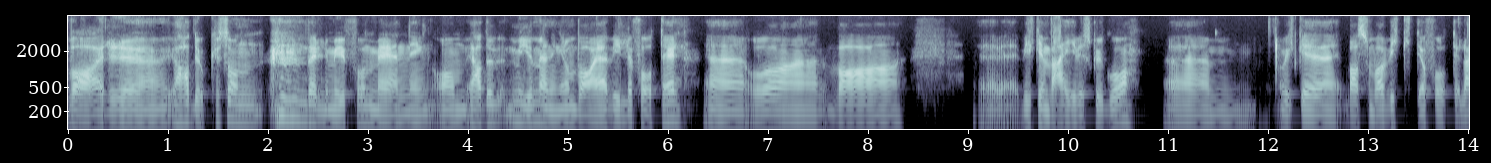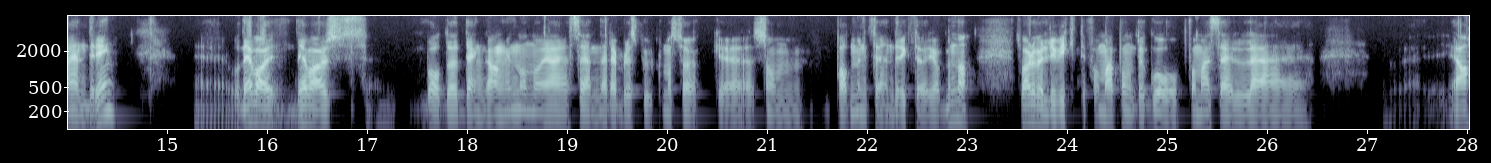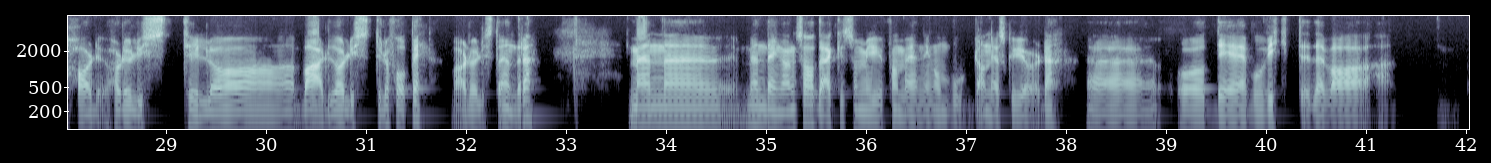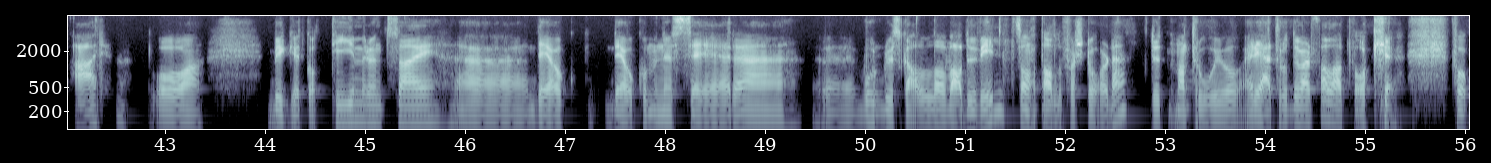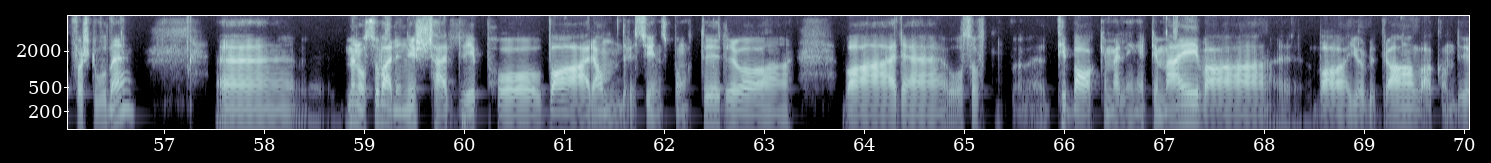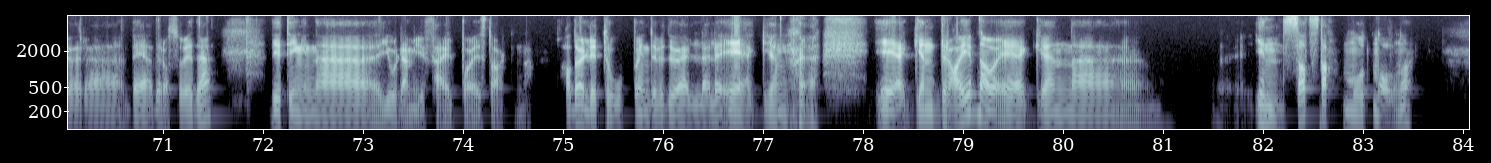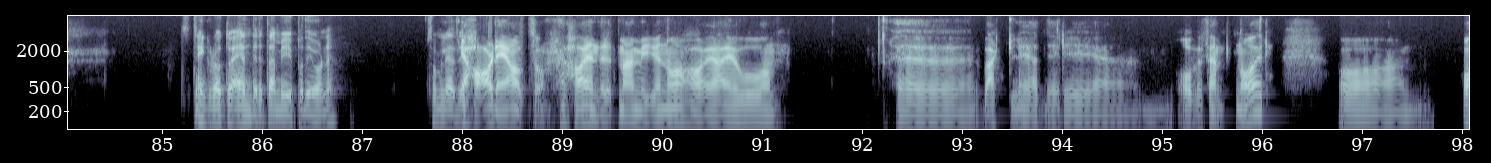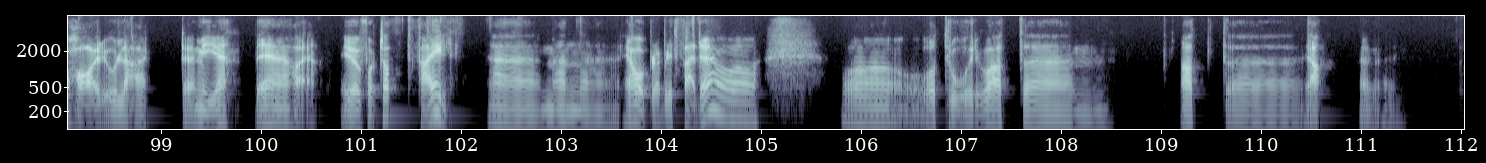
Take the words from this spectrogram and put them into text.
var uh, Jeg hadde jo ikke sånn veldig mye formening om Jeg hadde mye meninger om hva jeg ville få til, uh, og hva, uh, hvilken vei vi skulle gå. Og hvilke, hva som var viktig å få til av endring. og det var, det var både den gangen og når jeg senere ble spurt om å søke som på administrerende direktørjobben, da, så var det veldig viktig for meg på en måte å gå opp for meg selv. Eh, ja, har du, har du, lyst til å Hva er det du har lyst til å få til? Hva er det du har lyst til å endre? Men, eh, men den gang så hadde jeg ikke så mye formening om hvordan jeg skulle gjøre det. Eh, og det hvor viktig det var, er. å bygge et godt team rundt seg. Eh, det å, det å kommunisere hvor du skal og hva du vil, sånn at alle forstår det. Du, man tror jo, eller jeg trodde i hvert fall, at folk, folk forsto det. Eh, men også være nysgjerrig på hva er andre synspunkter. og hva er også tilbakemeldinger til meg? Hva, hva, gjør du bra? Hva kan du gjøre bedre? Osv de tingene gjorde jeg mye feil på i starten. hadde veldig tro på individuell eller egen, egen drive da, og egen uh, innsats da, mot målene. Så tenker du at du har endret deg mye på de årene? Som leder? Jeg har det, altså. Jeg har endret meg mye. Nå har jeg jo uh, vært leder i uh, over 15 år. Og, og, har jo lært mye. Det har jeg. Jeg gjør fortsatt feil, men jeg håper det er blitt færre. Og, og, og tror jo at, at ja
